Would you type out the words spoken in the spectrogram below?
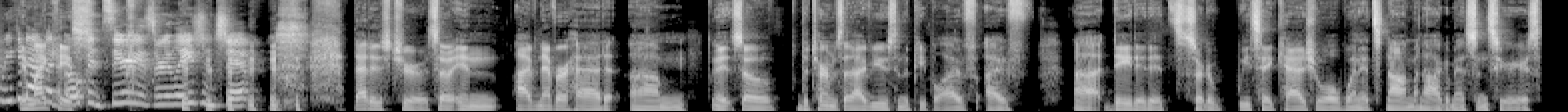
we can in have my an case, open, serious relationship. that is true. So, in I've never had. Um, it, so the terms that I've used and the people I've I've uh, dated, it's sort of we say casual when it's non-monogamous and serious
